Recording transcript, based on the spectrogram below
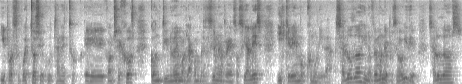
Y por supuesto, si os gustan estos eh, consejos, continuemos la conversación en redes sociales y creemos comunidad. Saludos y nos vemos en el próximo vídeo. Saludos.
